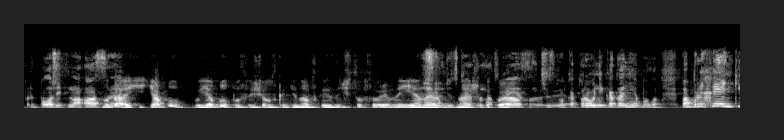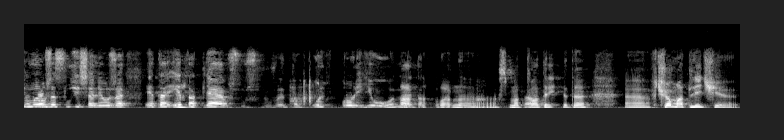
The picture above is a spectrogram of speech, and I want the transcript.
предположительно ас... Ну да, я был, я был посвящен скандинавское язычество в свое время, и я, наверное, не знаю, что такое ас. язычество, которого никогда не было. Побрехеньки мы уже слышали, уже это, это для это, про легиона. Ладно, Это- ладно, смо- Да. смотрите, да, э, в чем отличие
